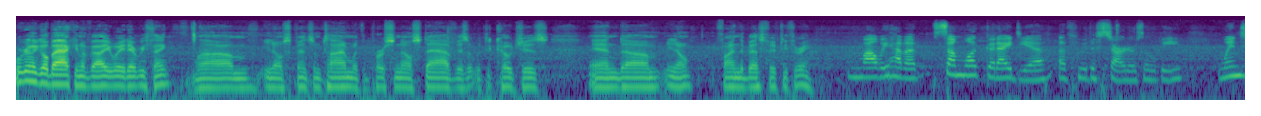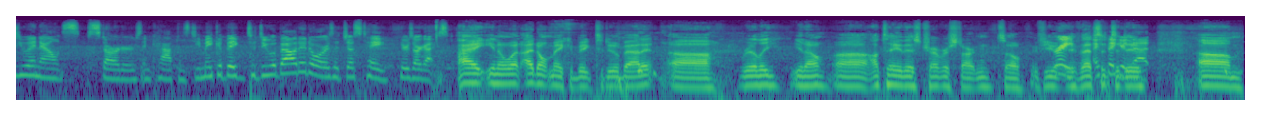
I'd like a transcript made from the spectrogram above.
we're going to go back and evaluate everything. Um, you know, spend some time with the personnel staff, visit with the coaches, and um, you know, find the best 53. And while we have a somewhat good idea of who the starters will be, when do you announce starters and captains? Do you make a big to do about it, or is it just, hey, here's our guys? I, you know what, I don't make a big to do about it. Uh, really, you know, uh, I'll tell you this: Trevor's starting. So if you Great. if that's I it to do, that. um,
